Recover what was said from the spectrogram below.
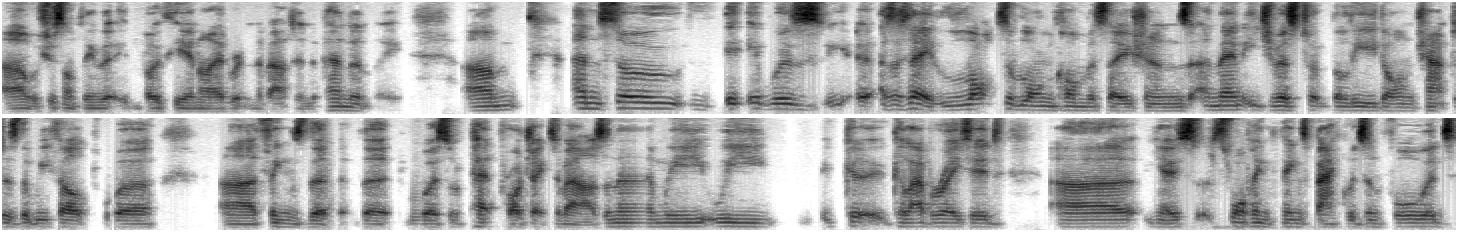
uh, which was something that both he and I had written about independently. Um, and so it, it, was, as I say, lots of long conversations, and then each of us took the lead on chapters that we felt were uh, things that that were sort of pet projects of ours, and then we we co- collaborated uh, you know, swapping things backwards and forwards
